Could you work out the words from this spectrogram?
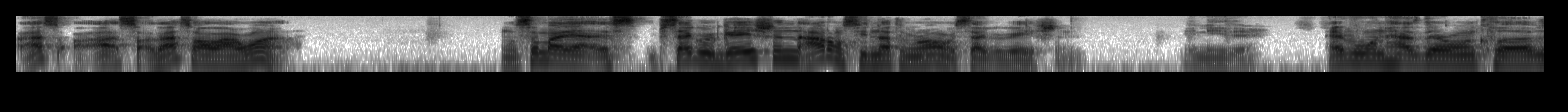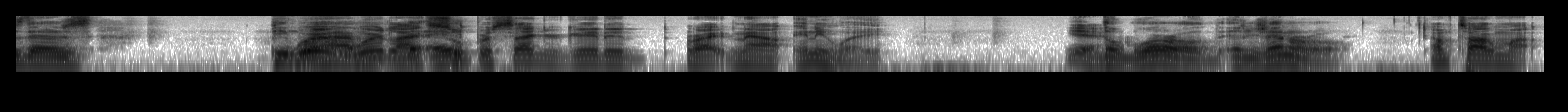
That's that's, that's all I want. When somebody has segregation, I don't see nothing wrong with segregation. Me neither. Everyone has their own clubs. There's people We're have we're like the, super segregated right now. Anyway, Yeah. the world in general. I'm talking about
